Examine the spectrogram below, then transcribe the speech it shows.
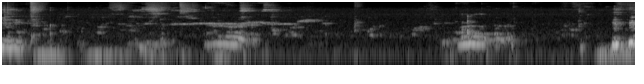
Mm-hmm. Yeah.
